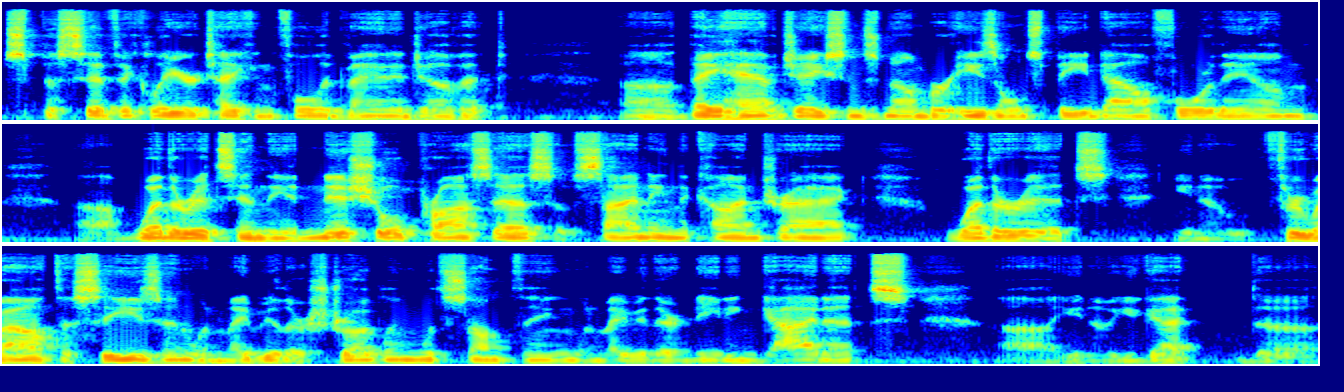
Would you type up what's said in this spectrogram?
specifically are taking full advantage of it. Uh, they have Jason's number; he's on speed dial for them. Um, whether it's in the initial process of signing the contract, whether it's you know throughout the season when maybe they're struggling with something, when maybe they're needing guidance. Uh, you know, you got the,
